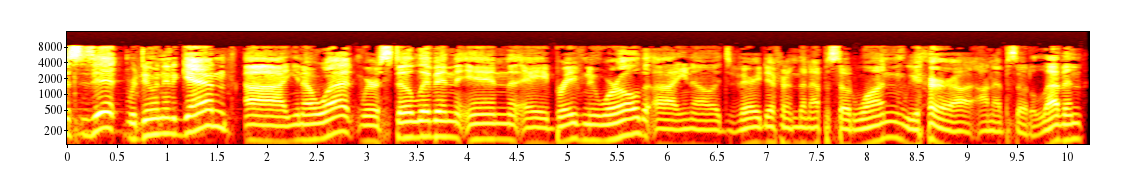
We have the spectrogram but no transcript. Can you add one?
This is it. We're doing it again. Uh, you know what? We're still living in a brave new world. Uh, you know, it's very different than episode one. We are uh, on episode 11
